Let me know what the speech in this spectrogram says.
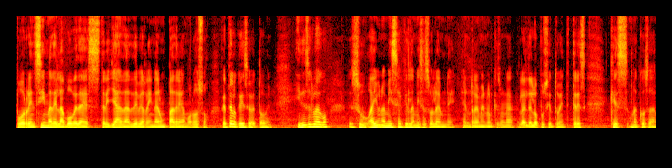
por encima de la bóveda estrellada debe reinar un padre amoroso. Fíjate lo que dice Beethoven. Y desde luego, su, hay una misa que es la misa solemne en re menor, que es una, la del Opus 123, que es una cosa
